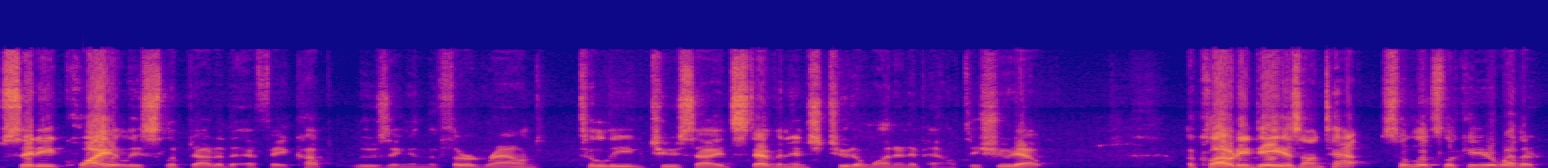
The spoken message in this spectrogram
City quietly slipped out of the FA Cup, losing in the third round to League Two side Stevenage 2 to 1 in a penalty shootout. A cloudy day is on tap, so let's look at your weather.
